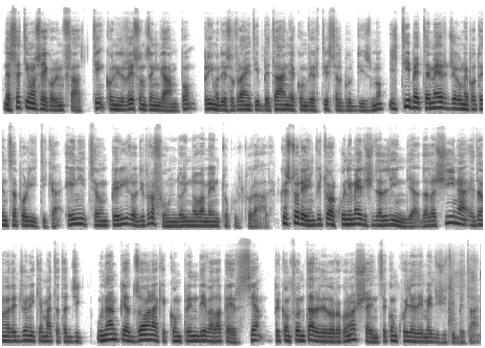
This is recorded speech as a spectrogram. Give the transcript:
Nel VII secolo, infatti, con il re Sonzengampo, primo dei sovrani tibetani a convertirsi al buddismo, il Tibet emerge come potenza politica e inizia un periodo di profondo rinnovamento culturale. Questo re invitò alcuni medici dall'India, dalla Cina e da una regione chiamata Tajik un'ampia zona che comprendeva la Persia per confrontare le loro conoscenze con quelle dei medici tibetani.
